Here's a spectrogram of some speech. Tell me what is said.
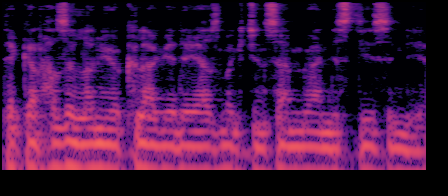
tekrar hazırlanıyor klavyede yazmak için sen mühendis değilsin diye.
